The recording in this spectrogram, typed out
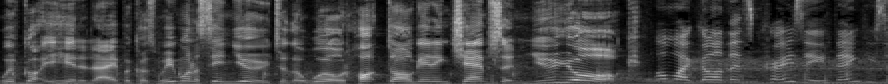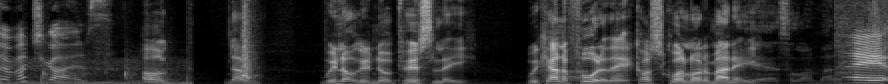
we've got you here today because we want to send you to the World Hot Dog Eating Champs in New York. Oh my god, that's crazy. Thank you so much, guys. Oh, no, we're not going to do it personally. We can't afford it. That costs quite a lot of money. Hey,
